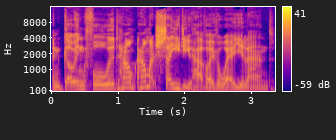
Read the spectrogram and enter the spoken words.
and going forward? How, how much say do you have over where you land?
